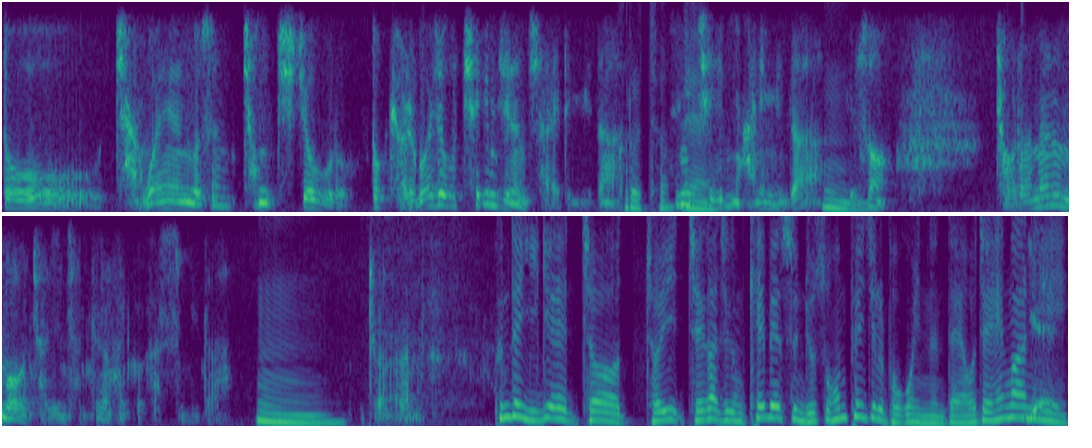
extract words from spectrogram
또 장관이라는 것은 정치적으로 또 결과적으로 책임지는 자리입니다. 그렇죠. 예. 책임이 아닙니다. 음. 그래서 저라면 은 뭐 자진 사퇴를 할 것 같습니다. 음. 저라면. 근데 이게 저 저희 제가 지금 KBS 뉴스 홈페이지를 보고 있는데 어제 행안위 예.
